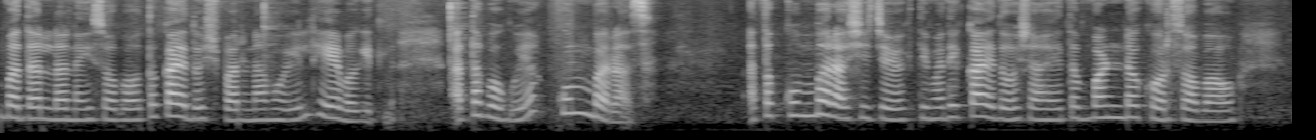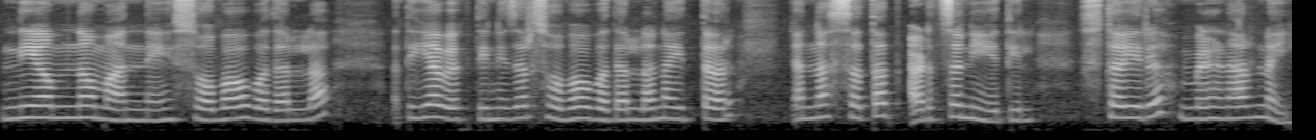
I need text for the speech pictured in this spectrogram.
बदलला नाही स्वभाव. तर काय दुष्परिणाम होईल हे बघितलं. आता बघूया कुंभरास आता कुंभ राशीच्या व्यक्तीमध्ये काय दोष आहे? तर बंडखोर स्वभाव. नियम न मानणे स्वभाव बदलला. आता या व्यक्तीने जर स्वभाव बदलला नाही तर त्यांना सतत अडचणी येतील. स्थैर्य मिळणार नाही.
